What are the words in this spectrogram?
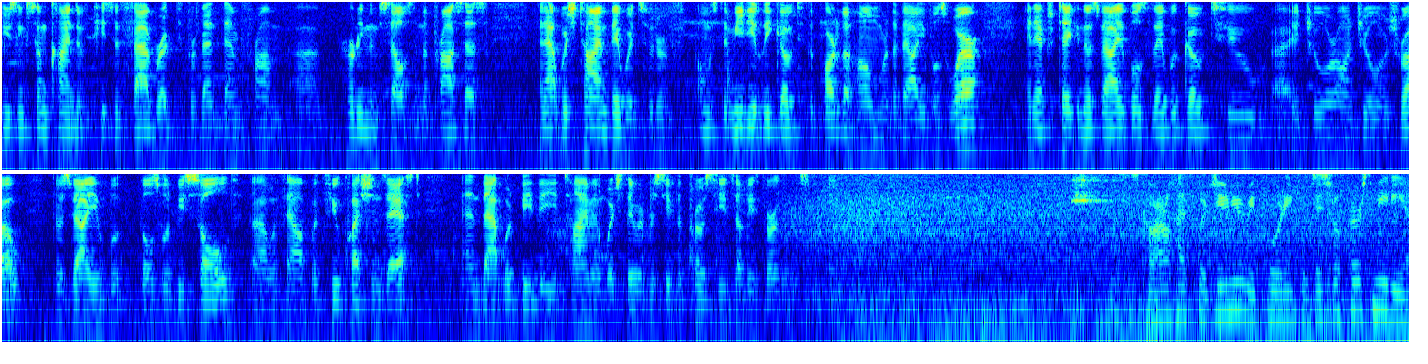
using some kind of piece of fabric to prevent them from uh, hurting themselves in the process. And at which time they would sort of almost immediately go to the part of the home where the valuables were. And after taking those valuables, they would go to uh, a jeweler on Jewelers Row. Those valuables would be sold uh, without, with few questions asked, and that would be the time in which they would receive the proceeds of these burglaries. Carl Hessler Jr. reporting for Digital First Media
